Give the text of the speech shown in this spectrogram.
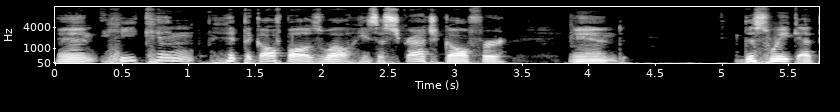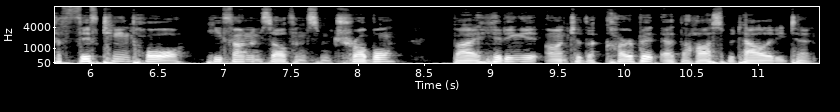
And he can hit the golf ball as well. He's a scratch golfer. And this week at the 15th hole, he found himself in some trouble by hitting it onto the carpet at the hospitality tent.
